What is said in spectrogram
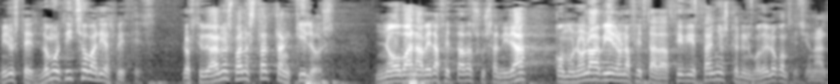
Mire usted, lo hemos dicho varias veces, los ciudadanos van a estar tranquilos, no van a ver afectada su sanidad como no la vieron afectada hace diez años con el modelo concesional.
